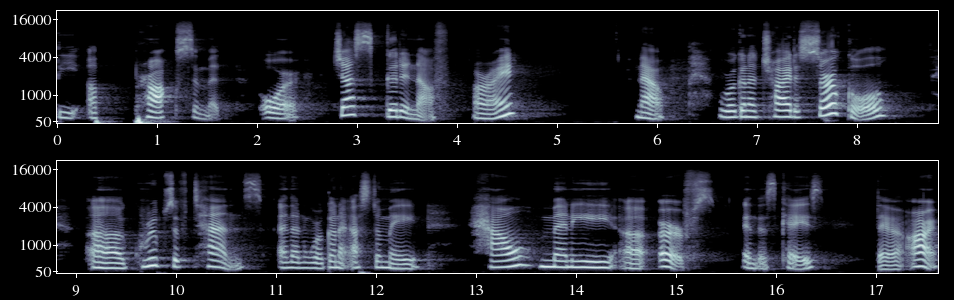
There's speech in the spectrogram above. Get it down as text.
the approximate or just good enough, all right? Now, we're going to try to circle uh, groups of tens, and then we're going to estimate how many uh, earths, in this case, there are.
